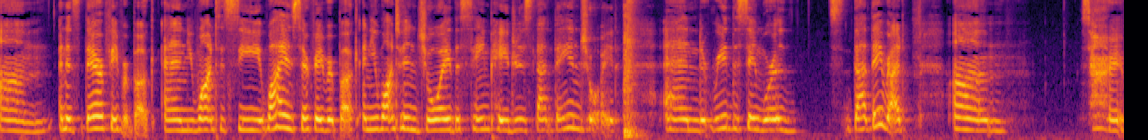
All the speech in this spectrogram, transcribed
um, and it's their favorite book and you want to see why it's their favorite book and you want to enjoy the same pages that they enjoyed and read the same words that they read um, Sorry,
